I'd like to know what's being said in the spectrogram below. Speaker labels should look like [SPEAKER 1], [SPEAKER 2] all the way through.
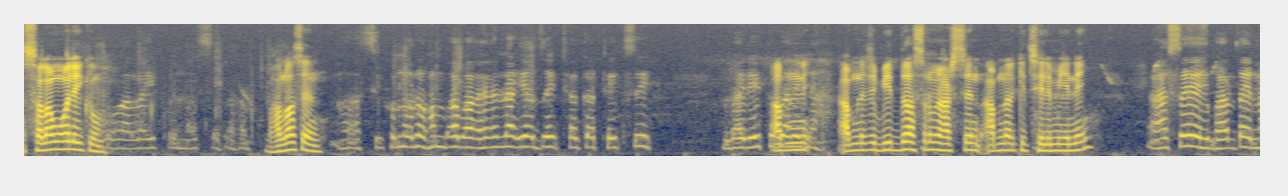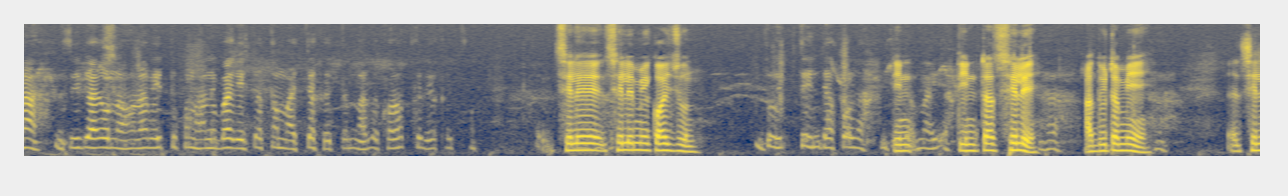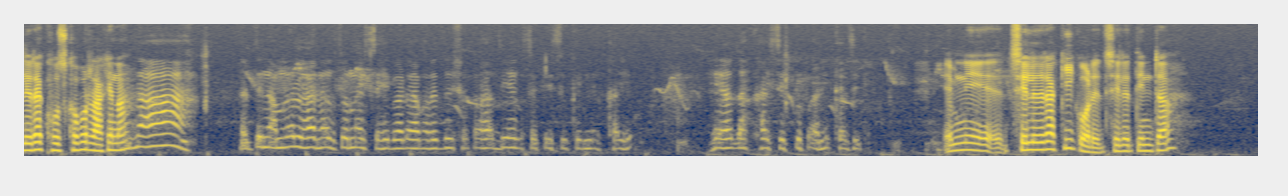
[SPEAKER 1] আসসালামু আলাইকুম।
[SPEAKER 2] ওয়ালাইকুম আসসালাম।
[SPEAKER 1] ভালো আছেন?
[SPEAKER 2] আছি কোনো রকম বাবা হেলাইয়া যে ঠেকা ঠেকছি বাইরে তো
[SPEAKER 1] আপনি আপনি যে বৃদ্ধ আশ্রমে আসছেন আপনার কি ছেলে মেয়ে নেই?
[SPEAKER 2] আছে ভাত দেয় না জিগায়ও না হন আমি একটু কোনো হানি বাইরে যেতাম মাইতে খাইতাম নাহলে খরচ করে খাইতাম।
[SPEAKER 1] ছেলে ছেলে মেয়ে কয়জন?
[SPEAKER 2] দুই তিনটা পোলা
[SPEAKER 1] তিন তিনটা ছেলে
[SPEAKER 2] হ্যাঁ।
[SPEAKER 1] আর দুইটা মেয়ে। ছেলেরা খোঁজ খবর রাখে না?
[SPEAKER 2] না একদিন আমরা লাহান একজন আইসে এবারে আমার দুশো টাকা দিয়ে গেছে কিছু কিনে খাই হ্যাঁ দা খাইছে একটু পানি খাইছে।
[SPEAKER 1] এমনি ছেলেরা কি করে? ছেলে তিনটা?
